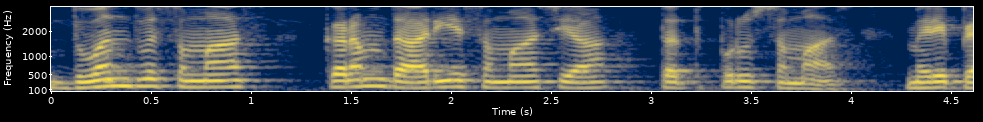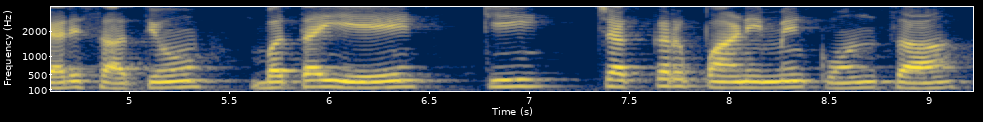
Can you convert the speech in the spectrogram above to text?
द्वंद्व समास कर्मधारीय समास या तत्पुरुष समास। मेरे प्यारे साथियों बताइए कि चक्कर पाणी में कौन सा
